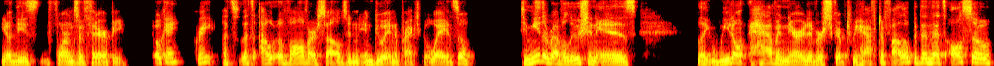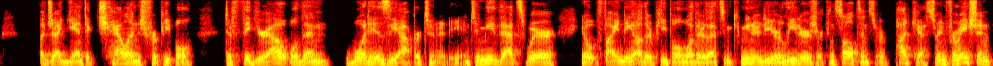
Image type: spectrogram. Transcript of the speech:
you know, these forms of therapy. Okay, great. Let's let's out evolve ourselves and, and do it in a practical way. And so to me, the revolution is like we don't have a narrative or script we have to follow, but then that's also a gigantic challenge for people to figure out well then what is the opportunity? And to me that's where you know finding other people whether that's in community or leaders or consultants or podcasts or information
